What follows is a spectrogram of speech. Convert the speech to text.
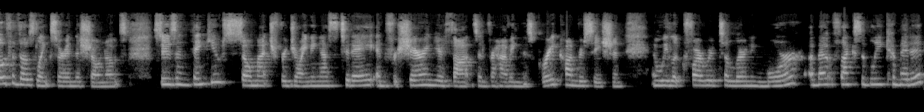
Both of those links are in the show notes. Susan, thank you so much for joining us today and for sharing your thoughts and for having this great conversation. And we look forward to learning more about Flexibly Committed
